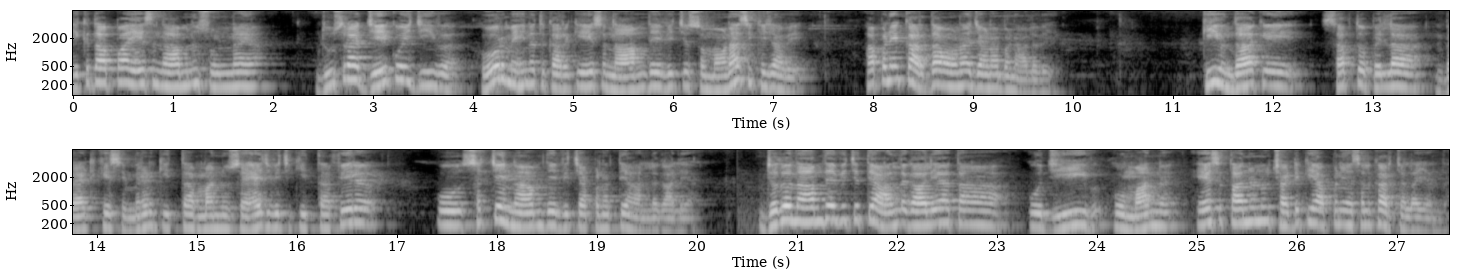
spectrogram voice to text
ਇੱਕ ਤਾਂ ਆਪਾਂ ਇਸ ਨਾਮ ਨੂੰ ਸੁਣਨਾ ਆ। ਦੂਸਰਾ, ਜੇ ਕੋਈ ਜੀਵ ਹੋਰ ਮਿਹਨਤ ਕਰਕੇ ਇਸ ਨਾਮ ਦੇ ਵਿੱਚ ਸਮਾਉਣਾ ਸਿੱਖ ਜਾਵੇ, ਆਪਣੇ ਘਰ ਦਾ ਆਉਣਾ ਜਾਣਾ ਬਣਾ ਲਵੇ। ਕੀ ਹੁੰਦਾ ਕਿ ਸਭ ਤੋਂ ਪਹਿਲਾਂ ਬੈਠ ਕੇ ਸਿਮਰਨ ਕੀਤਾ, ਮਨ ਨੂੰ ਸਹਿਜ ਵਿੱਚ ਕੀਤਾ, ਫਿਰ ਉਹ ਸੱਚੇ ਨਾਮ ਦੇ ਵਿੱਚ ਆਪਣਾ ਧਿਆਨ ਲਗਾ ਲਿਆ। ਜਦੋਂ ਨਾਮ ਦੇ ਵਿੱਚ ਧਿਆਨ ਲਗਾ ਲਿਆ ਤਾਂ ਉਹ ਜੀਵ, ਉਹ ਮਨ, ਇਸ ਤਨ ਨੂੰ ਛੱਡ ਕੇ ਆਪਣੇ ਅਸਲ ਘਰ ਚਲਾ ਜਾਂਦਾ।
